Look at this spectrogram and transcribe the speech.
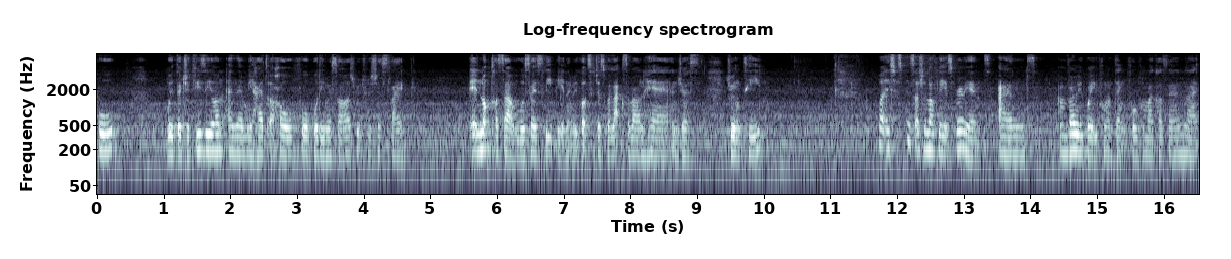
pool with the jacuzzi on and then we had a whole full body massage which was just like it knocked us out we were so sleepy and then we got to just relax around here and just drink tea but it's just been such a lovely experience and I'm very grateful and thankful for my cousin. Like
